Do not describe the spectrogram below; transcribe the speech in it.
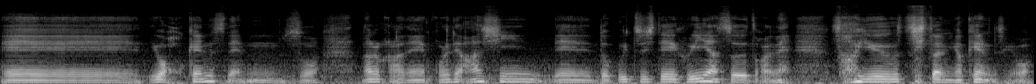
えー、要は保険ですね。うん、そう、なるからね、これで安心で独立してフリーランスとかね、そういうツイッター見かけるんですけども、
